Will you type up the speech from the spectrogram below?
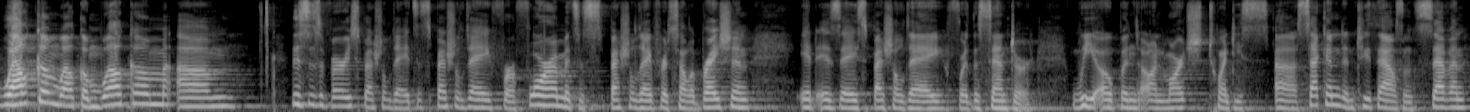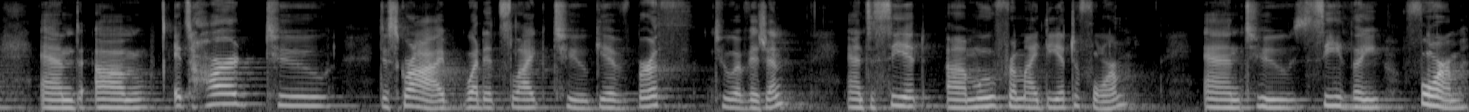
Welcome, welcome, welcome. Um, this is a very special day. It's a special day for a forum. It's a special day for a celebration. It is a special day for the center. We opened on March 22nd in 2007, and um, it's hard to describe what it's like to give birth to a vision and to see it uh, move from idea to form and to see the form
